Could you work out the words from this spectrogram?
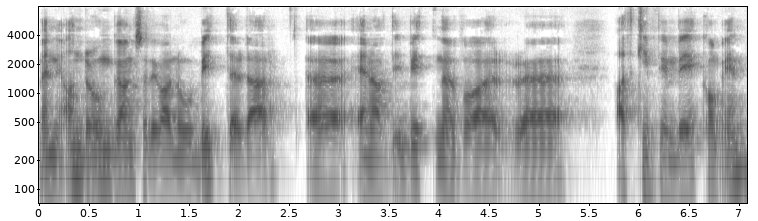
Men i andre omgang så det var noe bitter der. Uh, en av de bitene var uh, at Kim Pimbe kom inn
